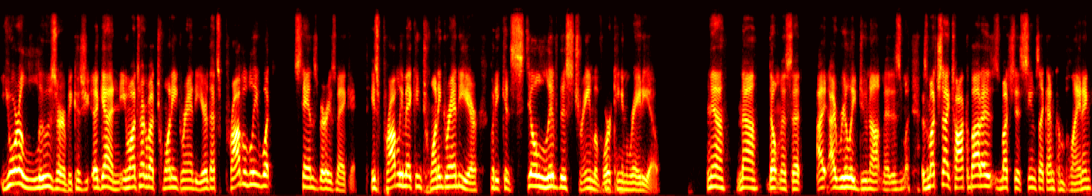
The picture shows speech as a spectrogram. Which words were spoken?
you're a loser because you, again, you want to talk about twenty grand a year. That's probably what Stansbury's making. He's probably making 20 grand a year, but he can still live this dream of working in radio. Yeah, nah, don't miss it. I, I really do not miss as as much as I talk about it, as much as it seems like I'm complaining.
